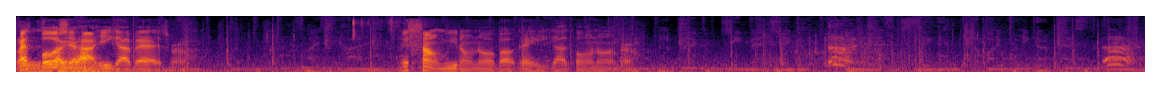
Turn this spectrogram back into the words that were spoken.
That's bullshit how he got badge, bro. It's something we don't know about that he got going on, bro. And that's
